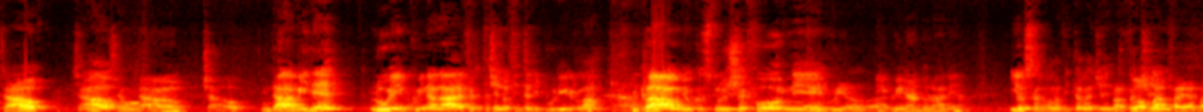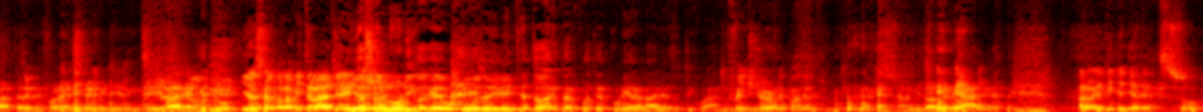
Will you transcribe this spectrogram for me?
Ciao. Ciao. Siamo Ciao. Ciao. Davide, lui inquina l'aria fa- facendo finta di pulirla. Claudio costruisce Che forni. inquinano l'aria. Inquinando l'aria. Io salvo la vita alla gente. No, tu facendo- fai abbattere le foreste, quindi inquini l'aria anche tu. Io salvo la vita alla gente. Io sono l'unico che usa i ventilatori per poter pulire l'aria a tutti quanti. Tu fai girare le palle a tutti. Eh, mi do delle arie. Allora, il video di adesso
